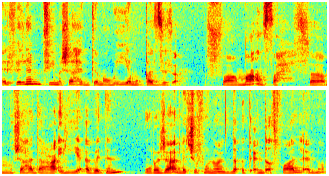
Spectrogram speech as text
الفيلم فيه مشاهد دموية مقززة فما أنصح في مشاهدة عائلية أبدا ورجاء لا تشوفونه عند, عند أطفال لأنه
